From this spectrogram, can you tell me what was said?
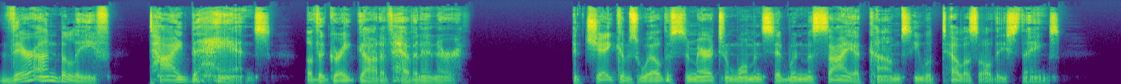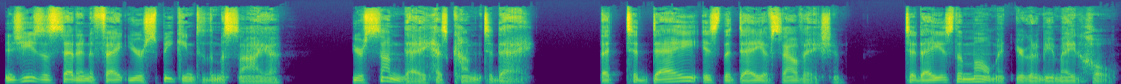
their unbelief tied the hands of the great God of heaven and earth. At Jacob's well, the Samaritan woman said, When Messiah comes, he will tell us all these things. And Jesus said, in effect, You're speaking to the Messiah. Your someday has come today. That today is the day of salvation. Today is the moment you're going to be made whole.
